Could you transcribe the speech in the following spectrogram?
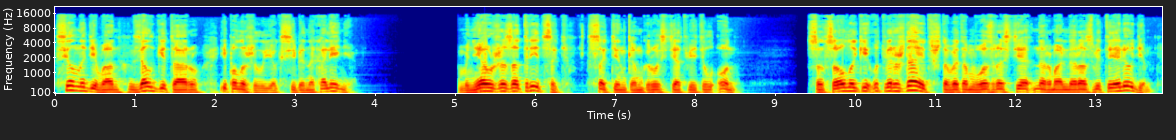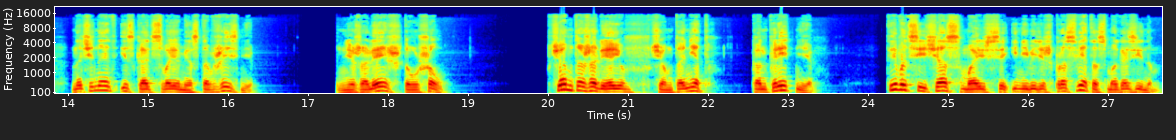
сел на диван, взял гитару и положил ее к себе на колени. «Мне уже за тридцать», — с оттенком грусти ответил он. «Социологи утверждают, что в этом возрасте нормально развитые люди начинают искать свое место в жизни». Не жалеешь, что ушел?» «В чем-то жалею, в чем-то нет. Конкретнее. Ты вот сейчас маешься и не видишь просвета с магазином,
